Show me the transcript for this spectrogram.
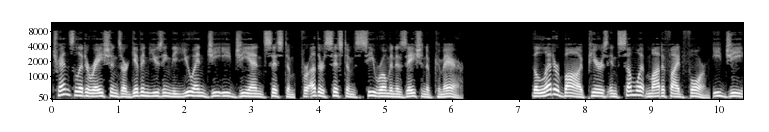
Transliterations are given using the UNGEGN system, for other systems see Romanization of Khmer. The letter Ba appears in somewhat modified form e.g.,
